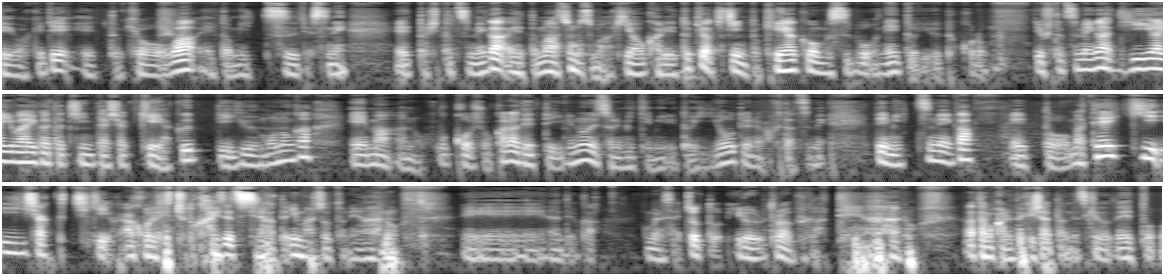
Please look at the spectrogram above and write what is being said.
というわけで、えっと、今日は、えっと、3つですね。えっと、1つ目が、えっと、まあ、そもそも空き家を借りるときはきちんと契約を結ぼうねというところ。で、2つ目が DIY 型賃貸借契約っていうものが、えー、まあ、あの、交渉から出ているので、それ見てみるといいよというのが2つ目。で、3つ目が、えっと、まあ、定期借地契約。あ、これちょっと解説してなかった。今ちょっとね、あの、えー、なんていうか、ごめんなさい。ちょっといろいろトラブルがあって、あの、頭から抜けちゃったんですけど、えっと、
